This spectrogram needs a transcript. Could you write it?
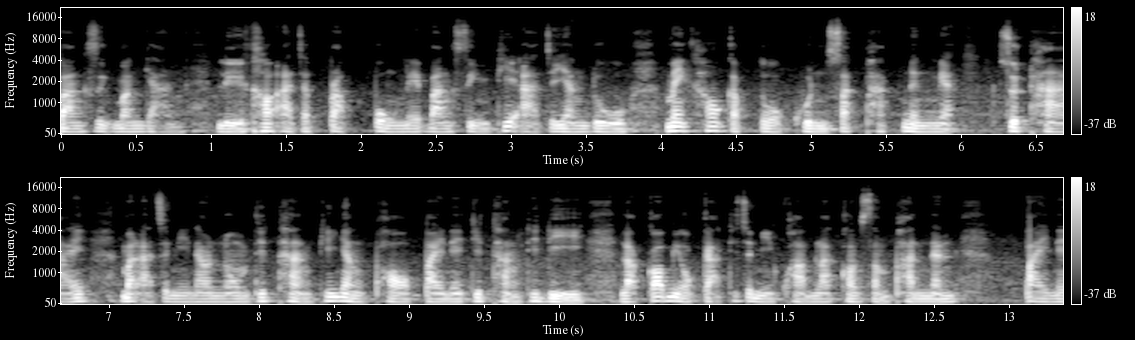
บางสิ่งบางอย่าง หรือเขาอาจจะปรับปรุงในบางสิ่งที่อาจจะยังดู ไม่เข้ากับตัวคุณสักพักหนึ่งเนี่ยสุดท้ายมันอาจจะมีแนวโน้มทิศทางที่ยังพอไปในทิศทางที่ดี แล้วก็มีโอกาสที่จะมีความรักความสัมพันธ์นั้น ไปใน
